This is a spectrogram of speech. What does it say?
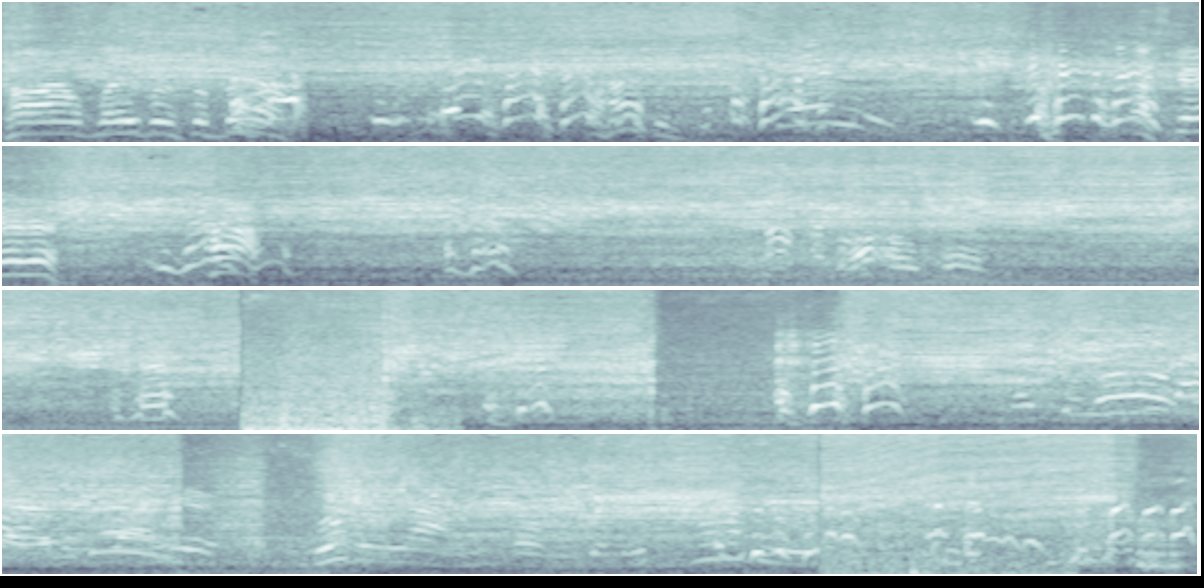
Child labor's the best. What happened? You scared her. I scared her. Ha! Uh-oh, Ken. Kinsley.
